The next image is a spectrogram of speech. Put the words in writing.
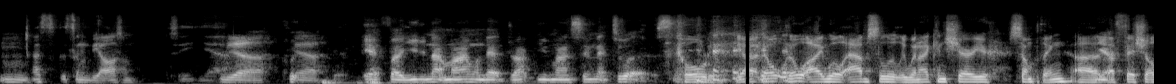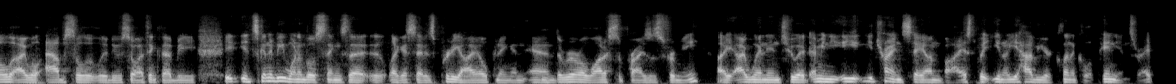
Mm. That's it's gonna be awesome. See, yeah. Yeah, yeah. If uh, you do not mind when that drop, do you mind sending that to us? Totally. Yeah. No. No. I will absolutely. When I can share your something uh, Yeah. official, I will absolutely do so. I think that'd be. It, it's going to be one of those things that, like I said, is pretty eye opening, and and there were a lot of surprises for me. I, I went into it. I mean, you, you try and stay unbiased, but you know, you have your clinical opinions, right?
